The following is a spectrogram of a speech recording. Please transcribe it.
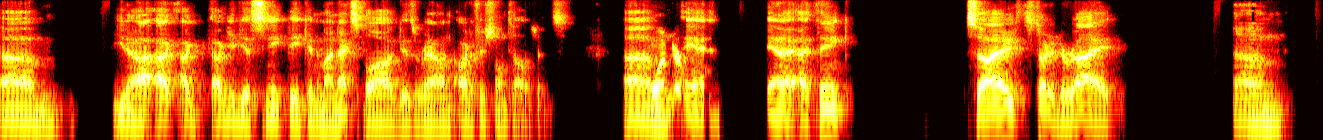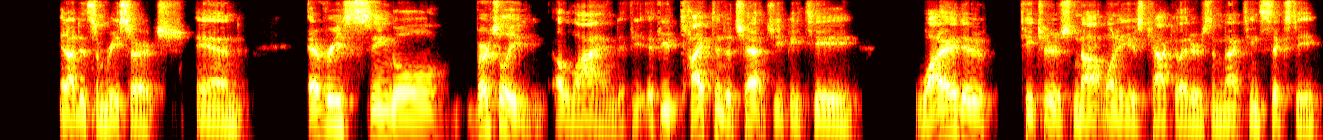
um, you know I, I i'll give you a sneak peek into my next blog is around artificial intelligence um, Wonderful. And, and I, I, think, so I started to write um, and I did some research and every single, virtually aligned, if you, if you typed into ChatGPT, why do teachers not want to use calculators in 1960?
